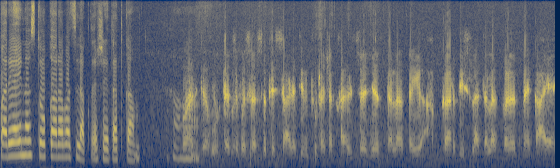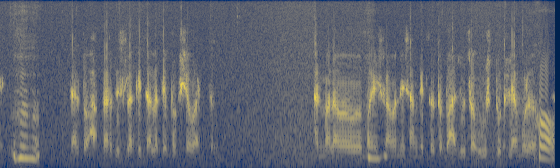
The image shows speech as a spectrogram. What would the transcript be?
पर्याय नसतो करावाच लागतं शेतात काम. हा, पण त्या होत्याचं कसं असतं ते साडेतीन फुटाच्या खालचं जे त्याला काही आकार दिसला त्याला कळत नाही काय आहे. त्याला तो आकार दिसला की त्याला ते भक्ष्य वाटतं. आणि मला महेश रावांनी सांगितलं होतं बाजूचा ऊस तुटल्यामुळं हो.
